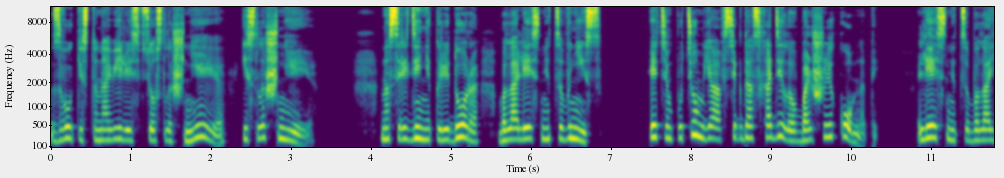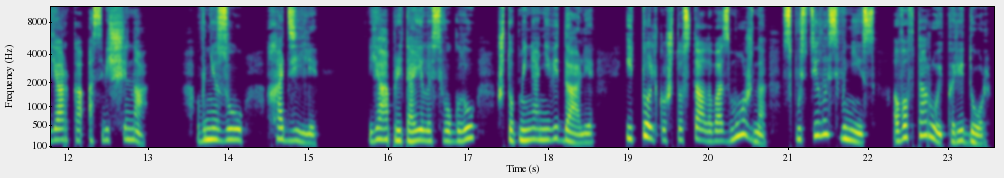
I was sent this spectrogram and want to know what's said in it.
Звуки становились все слышнее и слышнее. На середине коридора была лестница вниз. Этим путем я всегда сходила в большие комнаты. Лестница была ярко освещена. Внизу ходили. Я притаилась в углу, чтоб меня не видали, и только что стало возможно, спустилась вниз, во второй коридор.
